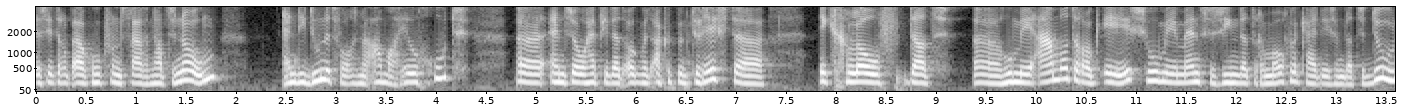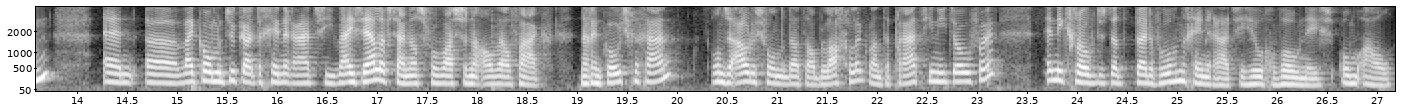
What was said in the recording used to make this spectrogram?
zit er op elke hoek van de straat een haptonoom. En die doen het volgens mij allemaal heel goed. Uh, en zo heb je dat ook met acupuncturisten. Ik geloof dat uh, hoe meer aanbod er ook is, hoe meer mensen zien dat er een mogelijkheid is om dat te doen. En uh, wij komen natuurlijk uit de generatie, wij zelf zijn als volwassenen al wel vaak naar een coach gegaan. Onze ouders vonden dat al belachelijk, want daar praat je niet over. En ik geloof dus dat het bij de volgende generatie heel gewoon is om al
